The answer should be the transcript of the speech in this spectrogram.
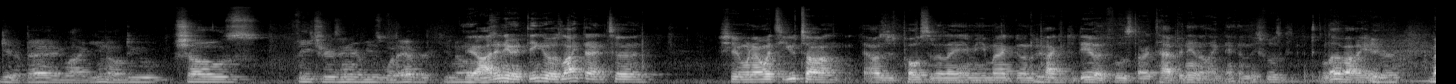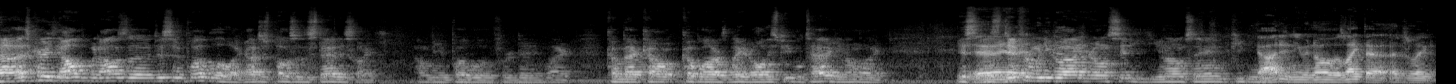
get a bag. Like you know, do shows, features, interviews, whatever. You know. Yeah, I didn't even think it was like that until shit. When I went to Utah, I was just posted like Amy Mac doing the Yeah. package deal, and fools started tapping in. I'm like, damn, this was love out here. Yeah. No, that's crazy. I when I was uh, just in Pueblo, like I just posted a status like be in Pueblo for a day. Like come back a couple hours later, all these people tagging. I'm like, it's, Yeah, it's yeah. different when you go out in your own city. You know what I'm saying? People. Yeah, I didn't even know it was like that. I just like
